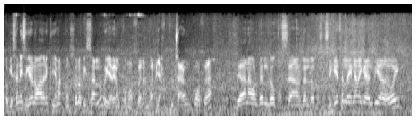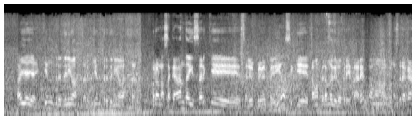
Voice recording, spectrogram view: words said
O quizás ni siquiera lo van a tener que llamar con solo pisarlo, porque ya vieron cómo suena. Bueno, ya escucharon cómo suena. Se van a volver locos, se van a volver locos. Así que esa es la dinámica del día de hoy. Ay, ay, ay, qué entretenido va a estar, qué entretenido va a estar. Bueno, nos acaban de avisar que salió el primer pedido, así que estamos esperando que lo preparen. Vamos a conocer acá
